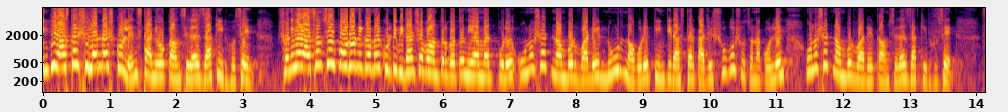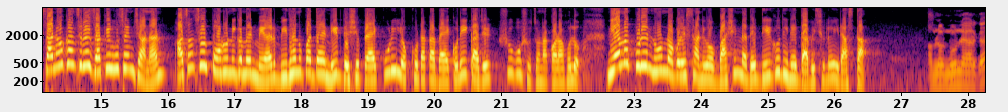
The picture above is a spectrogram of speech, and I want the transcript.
তিনটি রাস্তার শিলান্যাস করলেন স্থানীয় কাউন্সিলর জাকির হোসেন শনিবার আসানসোল পৌর নিগমের কুলটি বিধানসভা অন্তর্গত নিয়ামতপুরে উনষাট নম্বর ওয়ার্ডের নূর নগরে তিনটি রাস্তার কাজের শুভ সূচনা করলেন উনষাট নম্বর ওয়ার্ডের কাউন্সিলর জাকির হোসেন স্থানীয় কাউন্সিলর জাকির হোসেন জানান আসানসোল পৌর নিগমের মেয়র বিধান উপাধ্যায়ের নির্দেশে প্রায় কুড়ি লক্ষ টাকা ব্যয় করে এই কাজের শুভ সূচনা করা হলো নিয়ামতপুরের নূর নগরের স্থানীয় বাসিন্দাদের দীর্ঘদিনের দাবি ছিল এই রাস্তা हम लोग नूर नहर का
